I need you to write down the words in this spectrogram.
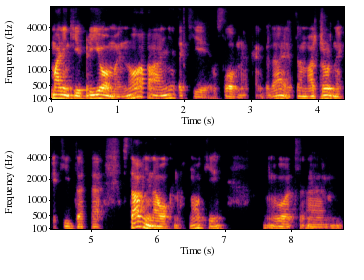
маленькие приемы, но они такие условные, как бы, да, это мажорные какие-то ставни на окнах, ну, окей, вот. Эм.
